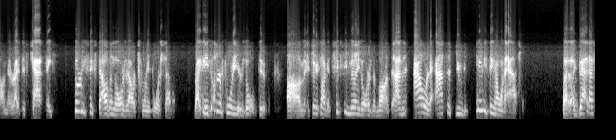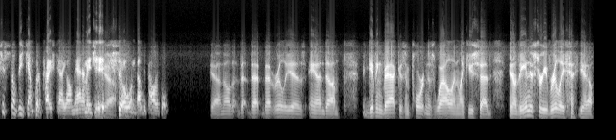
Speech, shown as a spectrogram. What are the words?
on there, right? This cat takes $36,000 an hour 24 7, right? And he's under 40 years old, too. Um, so you're talking $60 million a month. And I have an hour to ask this dude anything I want to ask him. But like that, that's just something you can't put a price tag on, man. I mean, it's yeah. so ungodly powerful. Yeah, no, that that that really is. And um, giving back is important as well. And like you said, you know, the industry really, you know,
